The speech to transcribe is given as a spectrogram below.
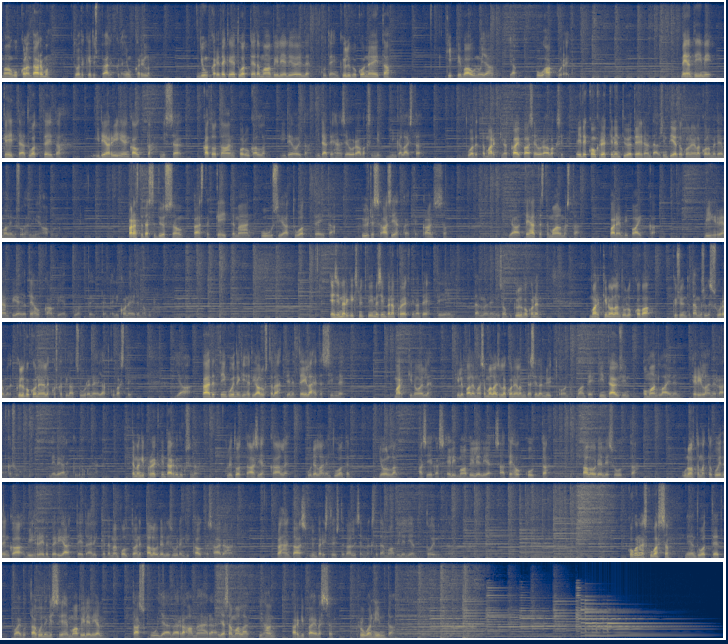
Mä oon Kukkolan Tarmo, tuotekehityspäällikkönä Junkkarilla. Junkkari tekee tuotteita maanviljelijöille, kuten kylvökoneita, kippivaunuja ja puuhakkureita. Meidän tiimi kehittää tuotteita ideariihien kautta, missä katsotaan porukalla ideoita, mitä tehdään seuraavaksi, minkälaista tuotetta markkinat kaipaa seuraavaksi. Ja itse konkreettinen työ tehdään täysin tietokoneella 3D-mallinnusohjelmien avulla. Parasta tässä työssä on päästä kehittämään uusia tuotteita yhdessä asiakkaiden kanssa ja tehdä tästä maailmasta parempi paikka vihreämpien ja tehokkaampien tuotteiden eli koneiden avulla. Esimerkiksi nyt viimeisimpänä projektina tehtiin tämmöinen isompi kylvokone. Markkinoilla on tullut kova kysyntä tämmöiselle suuremmalle kylvokoneelle, koska tilat suurenee jatkuvasti. Ja päätettiin kuitenkin heti alusta lähtien, että ei lähetä sinne markkinoille kilpailemaan samanlaisilla koneilla, mitä siellä nyt on, vaan tehtiin täysin omanlainen, erilainen ratkaisu leveälle kylvokoneelle. Tämänkin projektin tarkoituksena oli tuottaa asiakkaalle uudenlainen tuote, jolla asiakas eli maanviljelijä saa tehokkuutta, taloudellisuutta, unohtamatta kuitenkaan vihreitä periaatteita, eli tämän polttoainetaloudellisuudenkin kautta saadaan vähän taas ympäristöystävällisemmäksi tätä maanviljelijän toimintaa. Kokonaiskuvassa meidän tuotteet vaikuttaa kuitenkin siihen maanviljelijän taskuun jäävään rahamäärään ja samalla ihan arkipäivässä ruoan hintaan.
